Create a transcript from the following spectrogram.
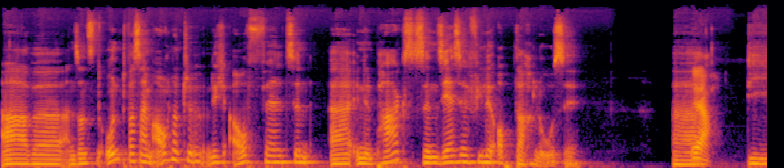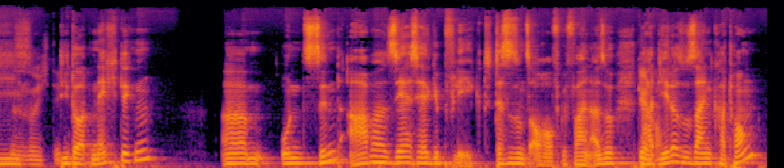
aber ansonsten, und was einem auch natürlich auffällt, sind, äh, in den Parks sind sehr, sehr viele Obdachlose. Äh, Ja, die, die dort nächtigen ähm, und sind aber sehr, sehr gepflegt. Das ist uns auch aufgefallen. Also da Genau. hat jeder so seinen Karton,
